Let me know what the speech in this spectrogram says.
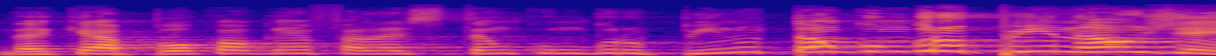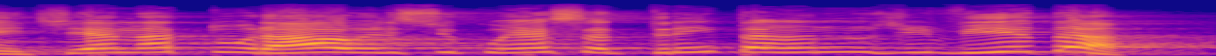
Daqui a pouco alguém falar, eles estão com um grupinho. Não estão com um grupinho, não, gente. É natural, eles se conhecem há 30 anos de vida.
